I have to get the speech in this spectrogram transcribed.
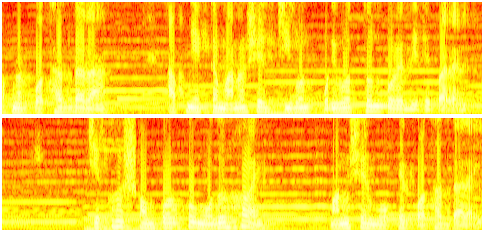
আপনার কথার দ্বারা আপনি একটা মানুষের জীবন পরিবর্তন করে দিতে পারেন। যে কোনো সম্পর্ক মধুর হয় মানুষের মুখের কথার দ্বারাই।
